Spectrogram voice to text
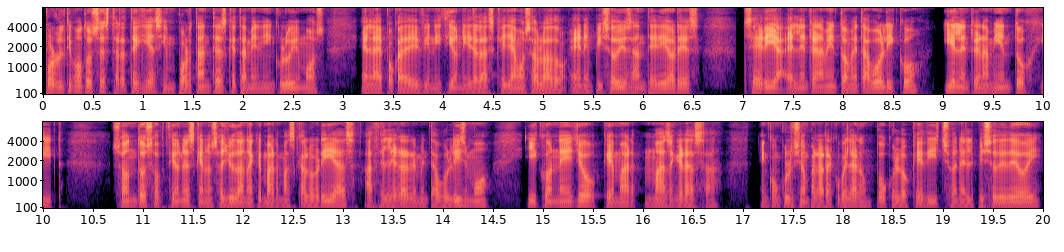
Por último, dos estrategias importantes que también incluimos en la época de definición y de las que ya hemos hablado en episodios anteriores sería el entrenamiento metabólico y el entrenamiento HIT. Son dos opciones que nos ayudan a quemar más calorías, acelerar el metabolismo y con ello quemar más grasa. En conclusión, para recopilar un poco lo que he dicho en el episodio de hoy,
